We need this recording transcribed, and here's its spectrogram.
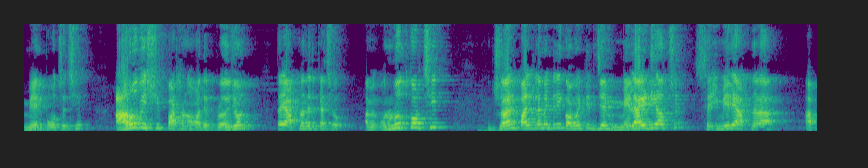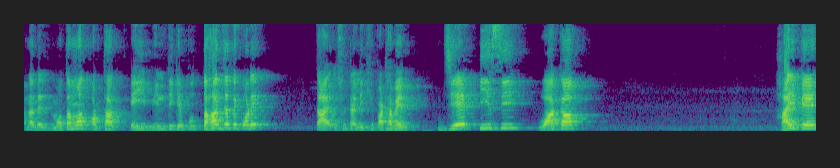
মেল পৌঁছেছে। আরও বেশি পাঠানো আমাদের প্রয়োজন। তাই আপনাদের কাছেও আমি অনুরোধ করছি জয়েন্ট পার্লামেন্টারি কমিটির যে মেল আইডি আছে, সেই মেলে আপনারা আপনাদের মতামত, অর্থাৎ এই বিলটিকে প্রত্যাহার যাতে করে, তা সেটা লিখে পাঠাবেন। যে PC walkup hyphen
